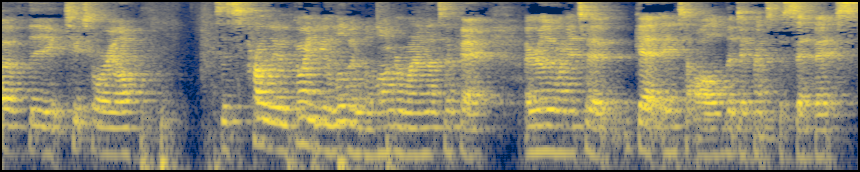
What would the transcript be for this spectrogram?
of the tutorial, it's probably going to be a little bit of a longer one and that's okay. I really wanted to get into all of the different specifics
